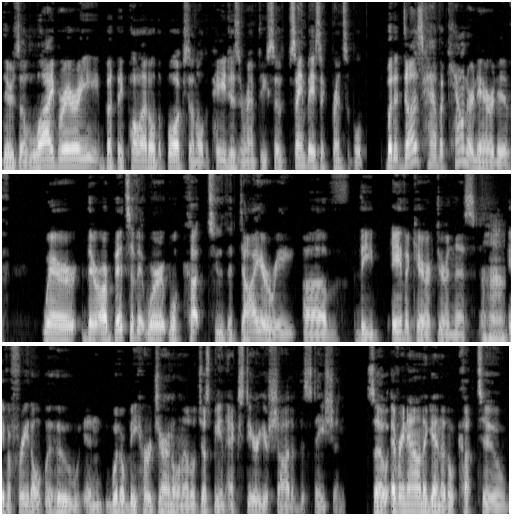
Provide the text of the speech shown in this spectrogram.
There's a library, but they pull out all the books and all the pages are empty. So same basic principle, but it does have a counter narrative where there are bits of it where it will cut to the diary of the Ava character in this, Uh-huh. Ava Friedel, who and what'll be her journal, and it'll just be an exterior shot of the station. So every now and again, it'll cut to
